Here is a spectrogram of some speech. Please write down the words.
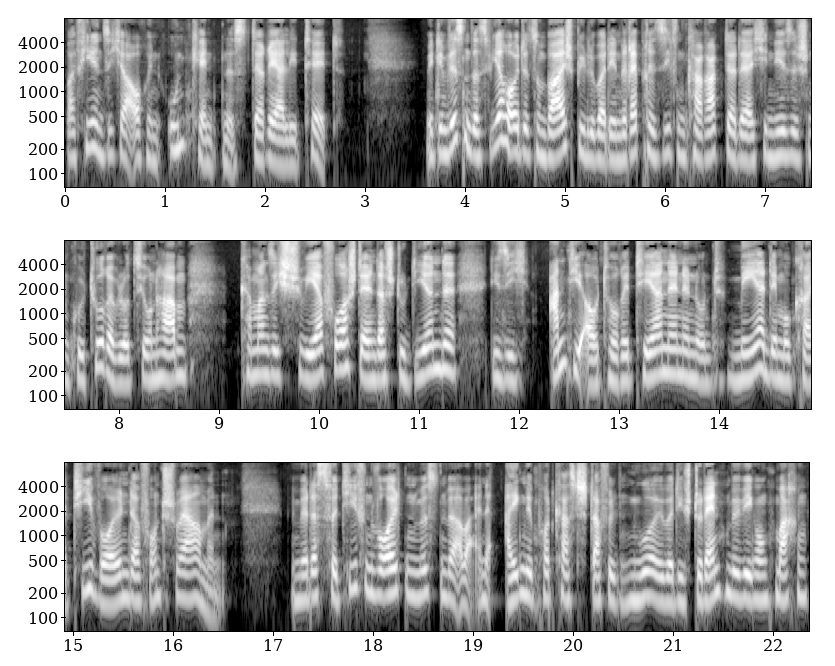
bei vielen sicher auch in Unkenntnis der Realität. Mit dem Wissen, dass wir heute zum Beispiel über den repressiven Charakter der chinesischen Kulturrevolution haben, kann man sich schwer vorstellen, dass Studierende, die sich antiautoritär nennen und mehr Demokratie wollen, davon schwärmen. Wenn wir das vertiefen wollten, müssten wir aber eine eigene Podcast-Staffel nur über die Studentenbewegung machen.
